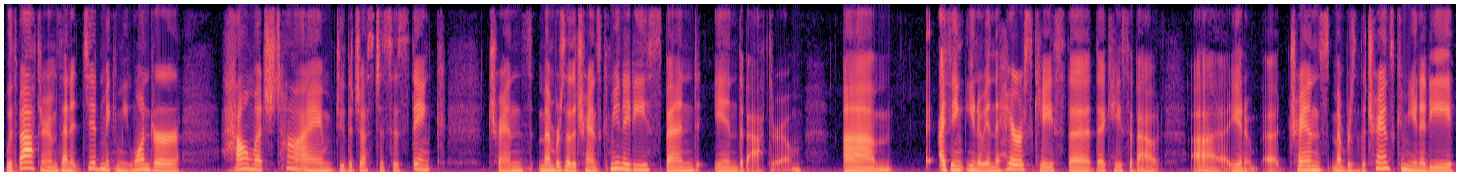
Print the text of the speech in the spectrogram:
with bathrooms. And it did make me wonder how much time do the justices think trans members of the trans community spend in the bathroom? Um, I think you know in the Harris case, the the case about uh, you know uh, trans members of the trans community,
